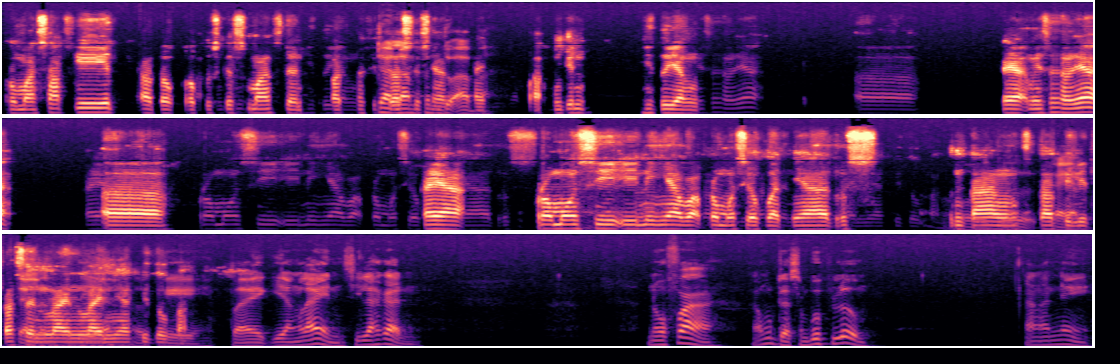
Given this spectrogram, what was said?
rumah sakit atau ke puskesmas dan fasilitas kesehatan. apa? Pak, mungkin itu yang kayak misalnya uh, promosi ininya Pak, promosi obatnya, kayak terus promosi ininya Pak, promosi obatnya, terus gitu, tentang oh, stabilitas dan lain-lainnya ya. gitu Pak. Baik, yang lain silahkan. Nova, kamu udah sembuh belum? Tangannya?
